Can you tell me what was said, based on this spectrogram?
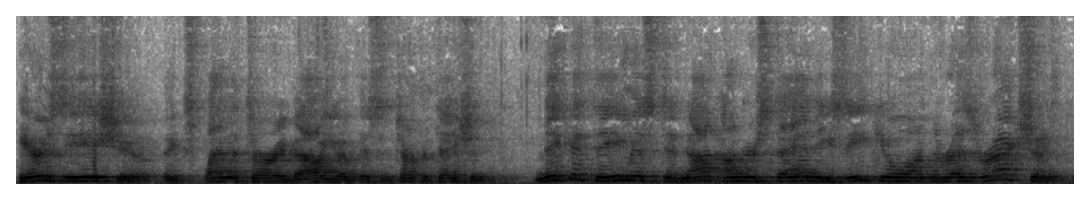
Here's the issue, the explanatory value of this interpretation. Nicodemus did not understand Ezekiel on the resurrection.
